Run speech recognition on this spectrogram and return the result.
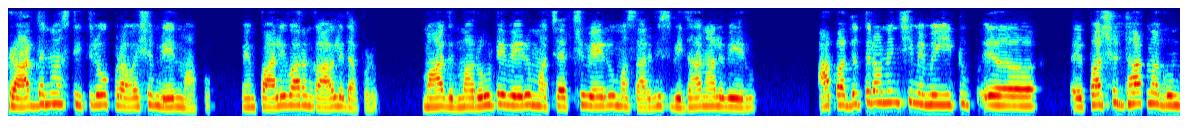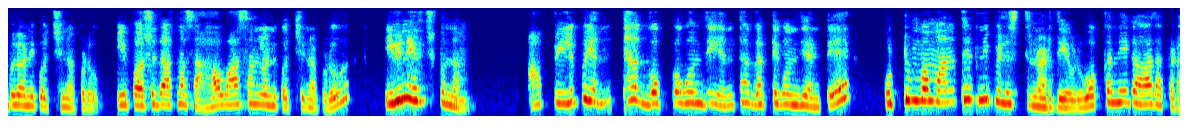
ప్రార్థనా స్థితిలో ప్రవేశం లేదు మాకు. మేము పాలివారం కావలేదు అప్పుడు. మాది మా రూటే వేరు మా చర్చ్ వేరు మా సర్వీస్ విధానాలు వేరు. ఆ పద్ధతిలో నుంచి మేము ఇటు పరిశుద్ధాత్మ గుంపులోనికి వచ్చినప్పుడు ఈ పరిశుద్ధాత్మ సహవాసంలోనికి వచ్చినప్పుడు ఇవి నేర్చుకున్నాం. ఆ పిలుపు ఎంత గొప్పగా ఉంది ఎంత గట్టిగా ఉంది అంటే కుటుంబం అంతటిని పిలుస్తున్నాడు దేవుడు. ఒక్కనే కాదు అక్కడ.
